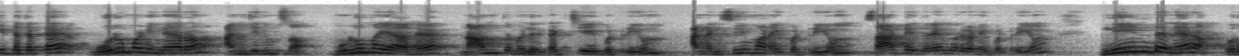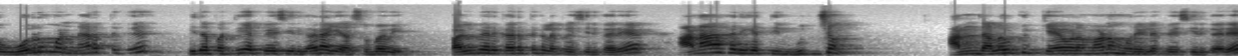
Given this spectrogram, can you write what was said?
கிட்டத்தட்ட ஒரு மணி நேரம் அஞ்சு நிமிஷம் முழுமையாக நாம் தமிழர் கட்சியை பற்றியும் அண்ணன் சீமானை பற்றியும் சாட்டை துரைமுருகனை பற்றியும் நீண்ட நேரம் ஒரு ஒரு மணி நேரத்துக்கு இதை பத்தியே பேசியிருக்காரு ஐயா சுபவி. பல்வேறு கருத்துக்களை பேசியிருக்காரு. அநாகரிகத்தின் உச்சம் அந்த அளவுக்கு கேவலமான முறையில பேசியிருக்காரு.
